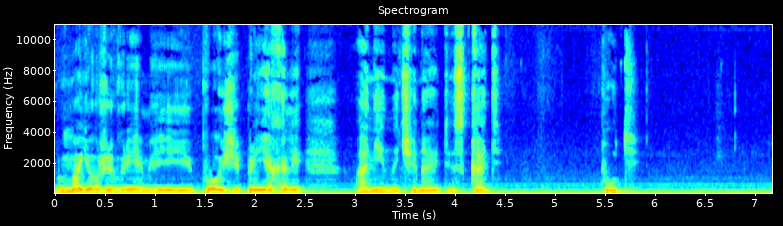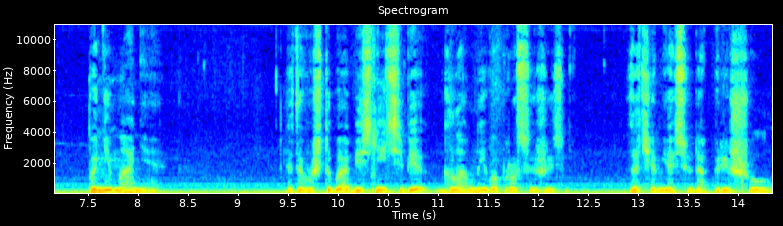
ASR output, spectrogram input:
в мое же время и позже приехали, они начинают искать путь понимания для того, чтобы объяснить себе главные вопросы жизни. Зачем я сюда пришел,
